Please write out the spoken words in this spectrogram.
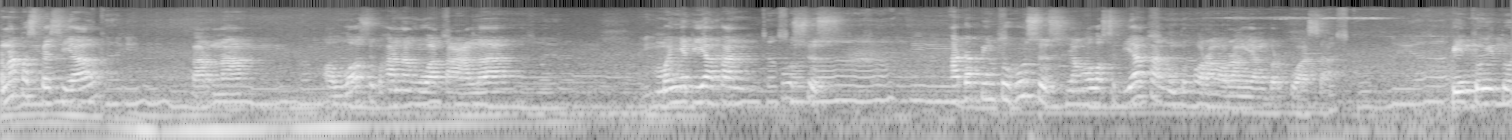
Kenapa spesial? Karena Allah Subhanahu wa taala menyediakan khusus ada pintu khusus yang Allah sediakan untuk orang-orang yang berpuasa. Pintu itu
